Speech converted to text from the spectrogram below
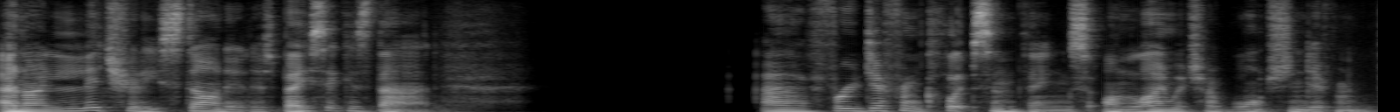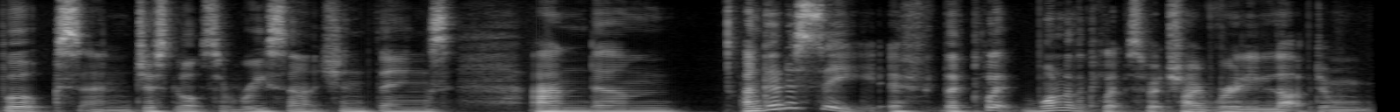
And I literally started as basic as that uh, through different clips and things online, which I've watched in different books and just lots of research and things. And um, I'm going to see if the clip, one of the clips which I really loved and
